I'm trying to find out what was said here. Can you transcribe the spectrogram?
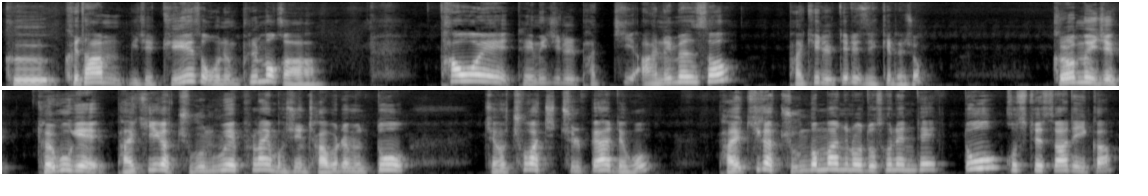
그 그 다음 이제 뒤에서 오는 풀머가 타워의 데미지를 받지 않으면서 발키리를 때릴 수 있게 되죠. 그러면 이제 결국에 발키리가 죽은 후에 플라잉 머신 잡으려면 또 제가 추가 지출을 빼야 되고 발키가 죽은 것만으로도 손해인데 또 코스트를 써야 되니까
